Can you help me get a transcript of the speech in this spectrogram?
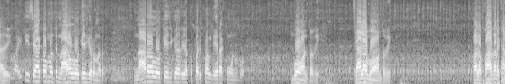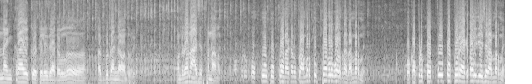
అది. ఐటీ శాఖ మంత్రి నారా లోకేష్ గారు ఉన్నారు. నారా లోకేష్ గారి యొక్క పరిపాలన ఏ రకంగా ఉండబోతుంది బాగుంటుంది. చాలా బాగుంటుంది. వాళ్ళ ఫాదర్ కన్నా ఇంకా ఎక్కువ తెలివితేటల్లో అద్భుతంగా ఉంటుంది. ఉంటుందని ఆశిస్తున్నాను. ఒకప్పుడు పప్పు పప్పు అక్కడ ఇప్పుడు అందరూ తుప్పదలు కొడుతున్నాడు అందరిని. ఒకప్పుడు పప్పు పప్పు ఎగతాళి చేశారు అందరిని.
